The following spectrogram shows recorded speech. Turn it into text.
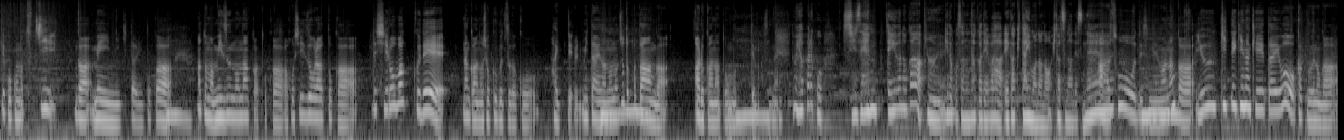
結構この土がメインに来たりとか、うん、あとまあ水の中とか星空とかで白バックでなんかあの植物がこう入ってるみたいなののちょっとパターンがあるかなと思ってますね。でもやっぱりこう自然っていうのが、はい、きどこさんの中では描きたいものの一つなんですね。あそうですね、まあなんか有機的な形態を描くのが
